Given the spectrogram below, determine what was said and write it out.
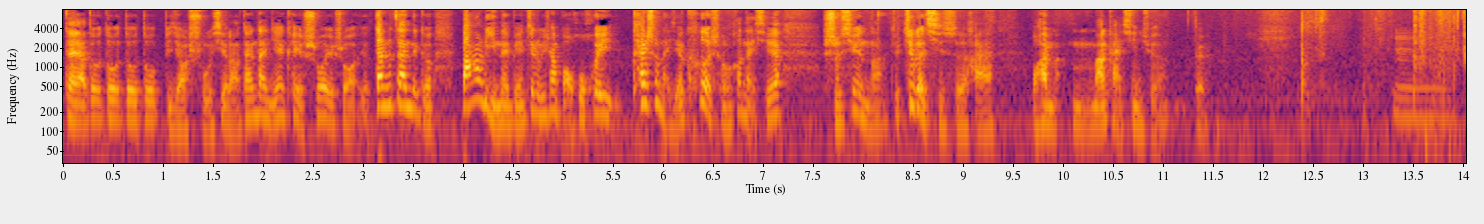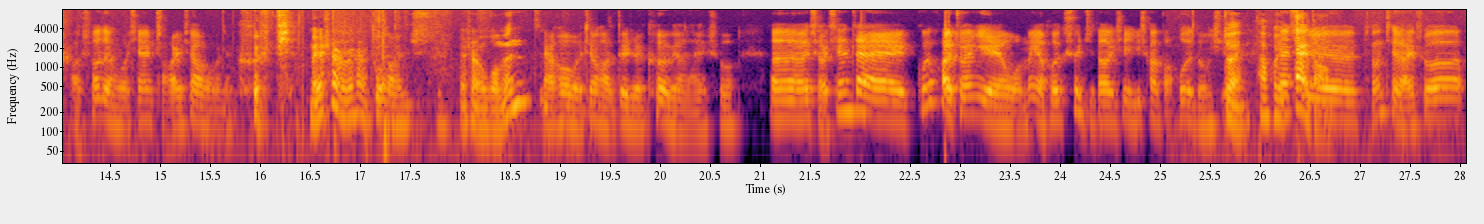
大家都都都都比较熟悉了，但但你也可以说一说，但是在那个巴黎那边建筑遗产保护会开设哪些课程和哪些实训呢？就这个其实还我还蛮蛮感兴趣的，对。嗯，好，稍等，我先找一下我们的课表。没事儿，没事儿，不好意思，没事儿。我们 然后我正好对着课表来说。呃，首先在规划专业，我们也会涉及到一些遗产保护的东西。对，它会带但到。是总体来说，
